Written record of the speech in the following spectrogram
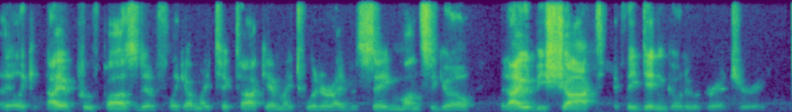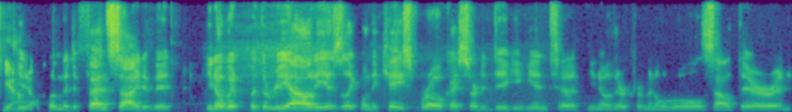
I, like I have proof positive, like on my TikTok and my Twitter. I was saying months ago that I would be shocked if they didn't go to a grand jury. Yeah. You know, from the defense side of it, you know, but but the reality is like when the case broke, I started digging into, you know, their criminal rules out there and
